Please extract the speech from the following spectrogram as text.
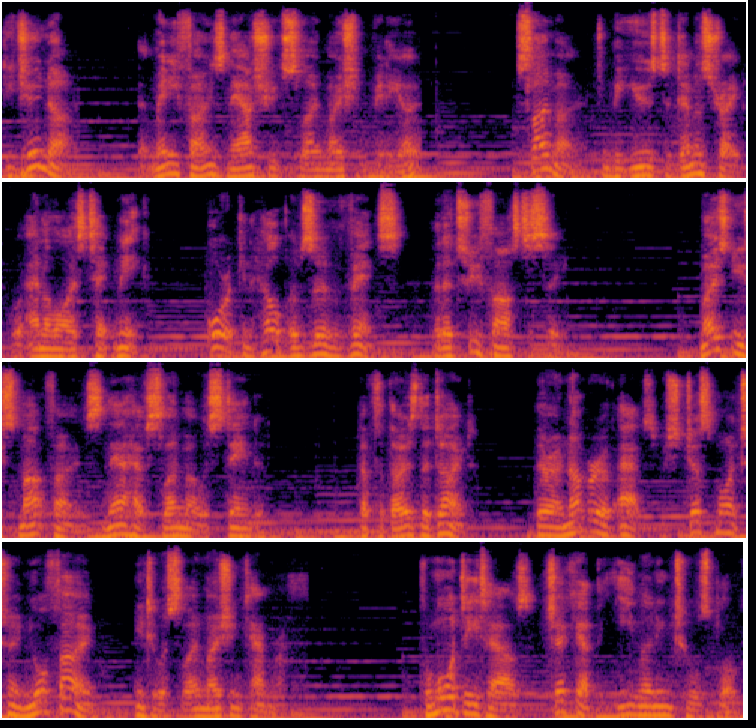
Did you know that many phones now shoot slow motion video? Slow-mo can be used to demonstrate or analyze technique, or it can help observe events that are too fast to see. Most new smartphones now have slow-mo as standard, but for those that don't, there are a number of apps which just might turn your phone into a slow motion camera. For more details, check out the eLearning Tools blog.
